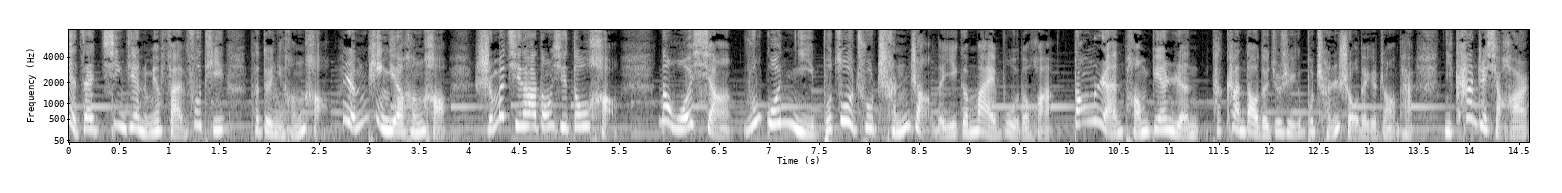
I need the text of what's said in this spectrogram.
也在信件里面反复提他对你很好，人品。也很好，什么其他东西都好。那我想，如果你不做出成长的一个迈步的话，当然旁边人他看到的就是一个不成熟的一个状态。你看这小孩儿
